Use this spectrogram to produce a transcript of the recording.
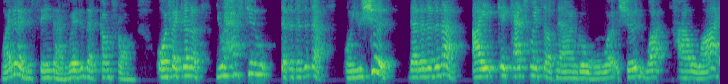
why did I just say that? Where did that come from? Or if I tell her, you have to, da da da da da, or you should, da da da da da, I can catch myself now and go, what should, what, how, why?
